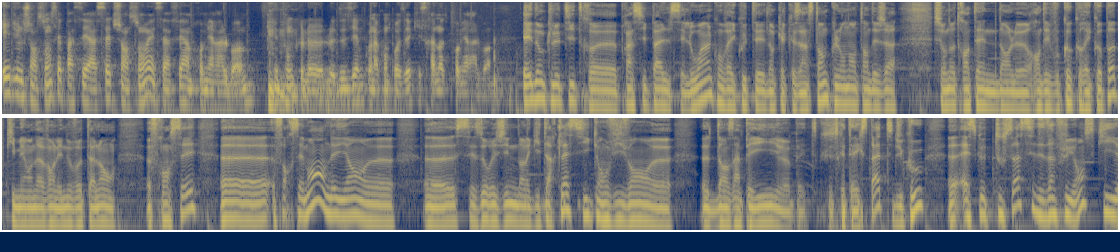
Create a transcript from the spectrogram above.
Et d'une chanson, c'est passé à sept chansons et ça a fait un premier album. Et donc, le, le deuxième qu'on a composé, qui sera notre premier album. Et donc le titre euh, principal, c'est Loin, qu'on va écouter dans quelques instants, que l'on entend déjà sur notre antenne dans le rendez-vous Cocorico Pop, qui met en avant les nouveaux talents français. Euh, forcément, en ayant euh, euh, ses origines dans la guitare classique, en vivant dans un pays, parce que tu expat, du coup, est-ce que tout ça, c'est des influences qui,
